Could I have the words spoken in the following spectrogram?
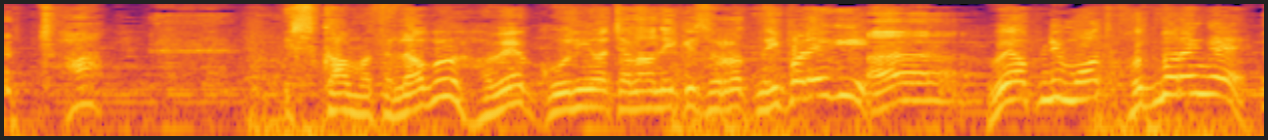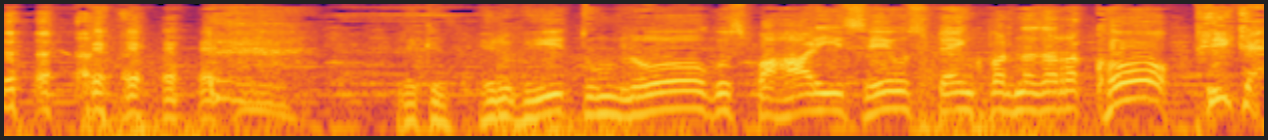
अच्छा इसका मतलब हमें गोलियाँ चलाने की ज़रूरत नहीं पड़ेगी? हाँ। वे अपनी मौत खुद मरेंगे? लेकिन फिर भी तुम लोग उस पहाड़ी से उस टैंक पर नज़र रखो। ठीक है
